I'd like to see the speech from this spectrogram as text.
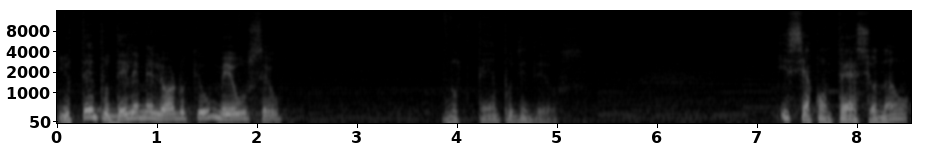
E o tempo dele é melhor do que o meu, o seu. No tempo de Deus. E se acontece ou não,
